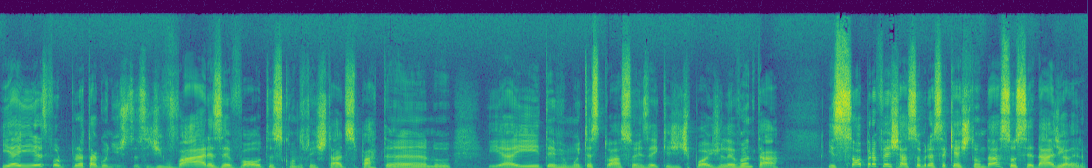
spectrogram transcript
E aí eles foram protagonistas de várias revoltas contra o Estado espartano. E aí teve muitas situações aí que a gente pode levantar. E só para fechar sobre essa questão da sociedade, galera,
